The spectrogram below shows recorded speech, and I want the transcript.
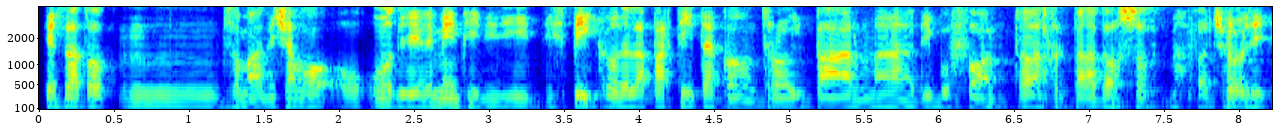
che è stato mh, mm, insomma diciamo uno degli elementi di, di, spicco della partita contro il Parma di Buffon. Tra l'altro il paradosso, Fagioli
